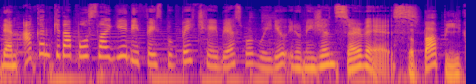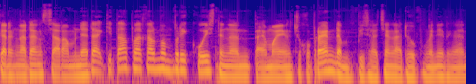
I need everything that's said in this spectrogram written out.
Dan akan kita post lagi di Facebook page KBS World Radio Indonesian Service Tetapi kadang-kadang secara mendadak kita bakal memberi kuis dengan tema yang cukup random. Bisa aja nggak ada hubungannya dengan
